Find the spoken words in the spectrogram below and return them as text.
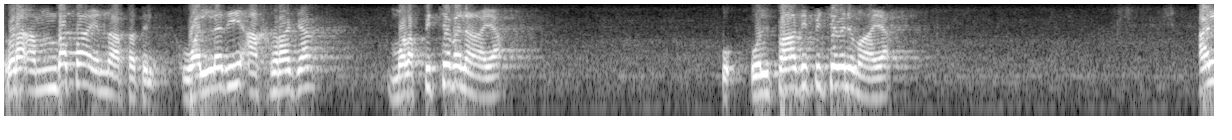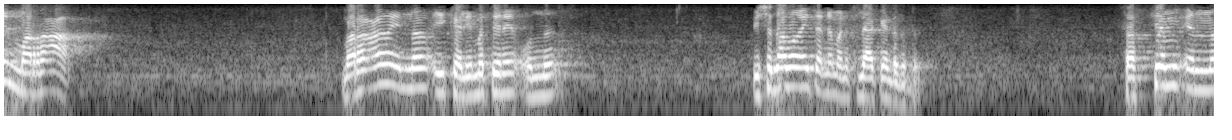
ഇവിടെ അമ്പത്ത എന്ന അർത്ഥത്തിൽ വല്ലതി അഹ്റജ മുളപ്പിച്ചവനായ ഉൽപാദിപ്പിച്ചവനുമായ അൽ മറ മറ എന്ന ഈ കലിമത്തിനെ ഒന്ന് വിശദമായി തന്നെ മനസ്സിലാക്കേണ്ടതുണ്ട്. സസ്യം എന്ന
